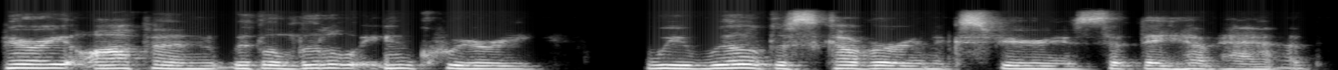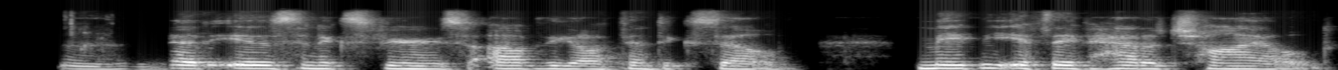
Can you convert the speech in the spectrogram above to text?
very often with a little inquiry, we will discover an experience that they have had mm-hmm. that is an experience of the authentic self. Maybe if they've had a child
